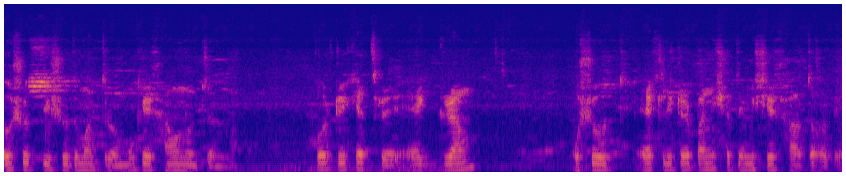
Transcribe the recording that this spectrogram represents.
ওষুধটি শুধুমাত্র মুখে খাওয়ানোর জন্য। পোলট্রির ক্ষেত্রে এক গ্রাম ওষুধ এক লিটার পানির সাথে মিশিয়ে খাওয়াতে হবে।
